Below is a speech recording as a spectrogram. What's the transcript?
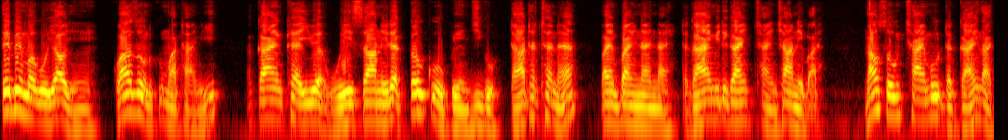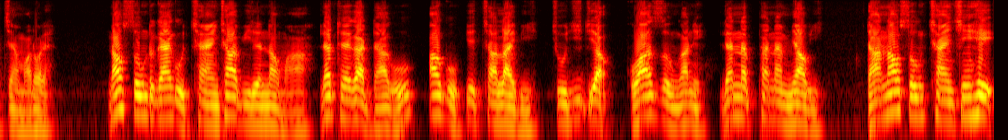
တစ်ပင်ပေါ်ကိုရောက်ရင်ကွားစုံတစ်ခုမှထိုင်ပြီးအကိုင်အခက်ရွက်ဝေစာနေတဲ့ကုတ်ကိုပင်ကြီးကိုဓားထက်ထက်နဲ့ပိုင်ပိုင်နိုင်နိုင်တကိုင်းပြီးတကိုင်းခြိုင်ချနေပါတယ်နောက်ဆုံးခြိုင်မှုတကိုင်းသာကြံပါတော့တယ် နောက်ဆုံးတကန်းကိုခြံချပြီးတဲ့နောက်မှာလက်ထက်ကဓာတ်ကိုအောက်ကိုပစ်ချလိုက်ပြီးချိုကြီးတယောက်ဂွားစုံကနေလက်နှစ်ဖက်နဲ့မြောက်ပြီးဒါနောက်ဆုံးခြံချင်းဟိတ်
